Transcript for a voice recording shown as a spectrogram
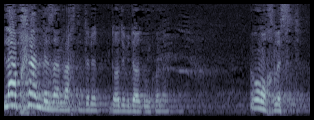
لبخند بزن وقتی داره داد بیداد می‌کنه. بگو مخلصت.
